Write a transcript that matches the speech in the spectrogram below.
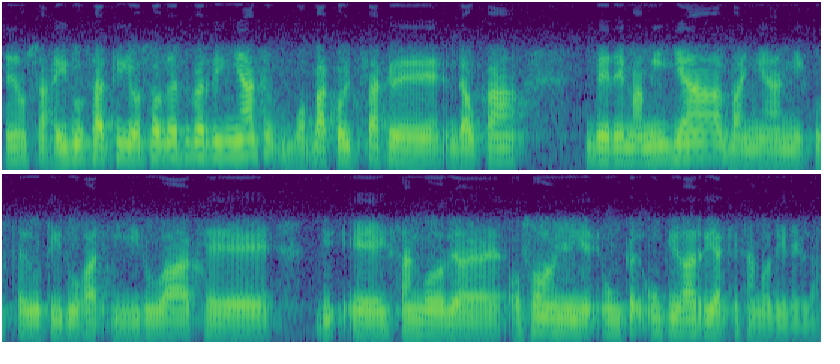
E, osa, iru zati oso desberdinak, bakoitzak e, dauka bere mamila, baina nik uste dut iruak e, e, izango de, oso unkigarriak izango direla.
